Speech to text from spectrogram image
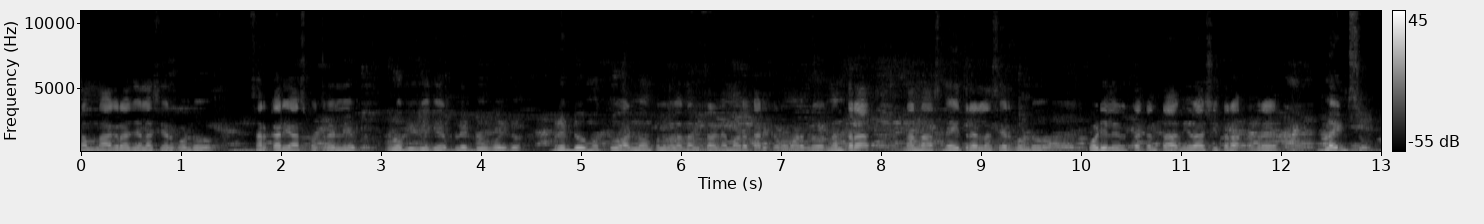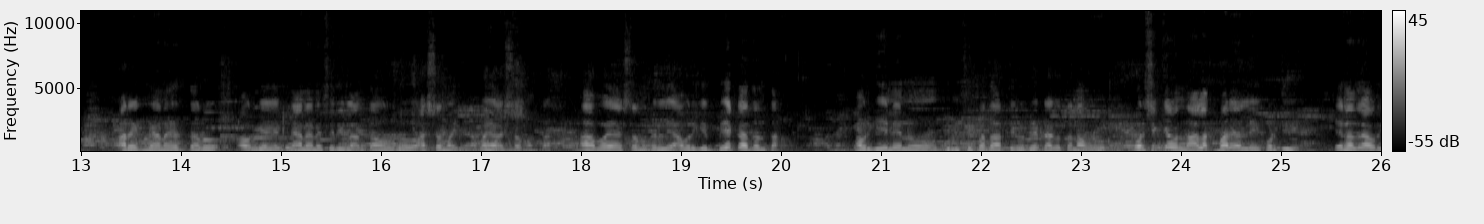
ನಮ್ಮ ನಾಗರಾಜ್ ಎಲ್ಲ ಸೇರಿಕೊಂಡು ಸರ್ಕಾರಿ ಆಸ್ಪತ್ರೆಯಲ್ಲಿ ರೋಗಿಗಳಿಗೆ ಬ್ಲಡ್ಡು ಇದು ಬ್ರೆಡ್ಡು ಮತ್ತು ಹಣ್ಣು ಹಂಪಲುಗಳನ್ನು ವಿತರಣೆ ಮಾಡೋ ಕಾರ್ಯಕ್ರಮ ಮಾಡಿದ್ರು. ನಂತರ ನನ್ನ ಸ್ನೇಹಿತರೆಲ್ಲ ಸೇರಿಕೊಂಡು ಕೋಡಿಯಲ್ಲಿರ್ತಕ್ಕಂಥ ನಿರಾಶ್ರಿತರ ಅಂದರೆ ಬ್ಲೈಂಡ್ಸು ಅರೆ ಜ್ಞಾನ ಇರ್ತಾರೋ ಅವ್ರಿಗೆ ಜ್ಞಾನನೇ ಇಲ್ಲ ಅಂತ ಅವ್ರದ್ದು ಆಶ್ರಮ ಇದೆ, ಅಭಯ ಆಶ್ರಮ ಅಂತ. ಆ ಅಭಯ ಆಶ್ರಮದಲ್ಲಿ ಅವರಿಗೆ ಬೇಕಾದಂಥ ಅವ್ರಿಗೆ ಏನೇನು ದಿನಸಿ ಪದಾರ್ಥಗಳು ಬೇಕಾಗುತ್ತೋ ನಾವು ವರ್ಷಕ್ಕೆ ಒಂದು ನಾಲ್ಕು ಬಾರಿ ಅಲ್ಲಿ ಕೊಡ್ತೀವಿ. ಏನಂದರೆ ಅವ್ರು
